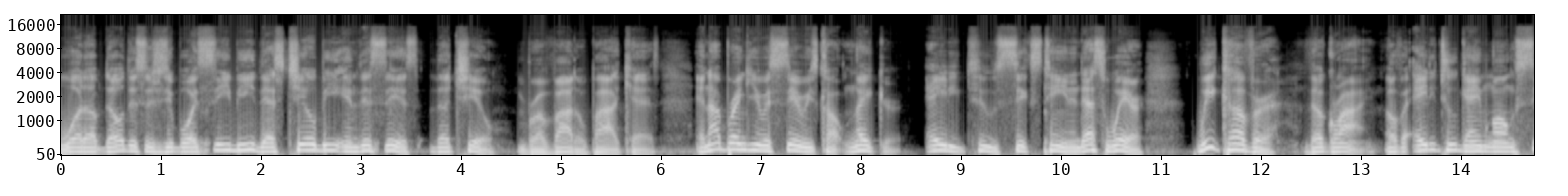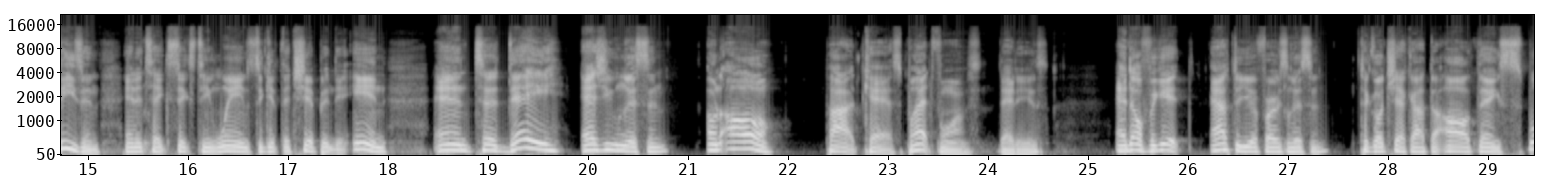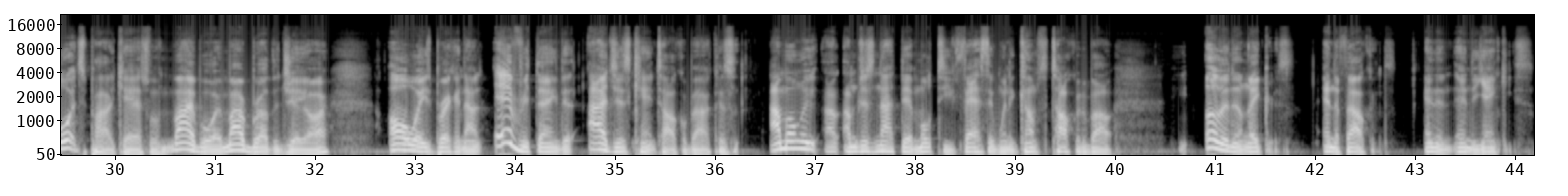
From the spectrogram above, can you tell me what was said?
What up, though? This is your boy CB. That's Chill B, and this is the Chill Bravado Podcast. And I bring you a series called Laker 8216, and that's where we cover the grind of an 82 game long season, and it takes 16 wins to get the chip in the end. And today, as you listen on all podcast platforms, that is, and don't forget, after your first listen, to go check out the All Things Sports podcast with my boy, my brother JR, always breaking down everything that I just can't talk about because I'm only I'm just not that multifaceted when it comes to talking about other than Lakers and the Falcons and the, and the Yankees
